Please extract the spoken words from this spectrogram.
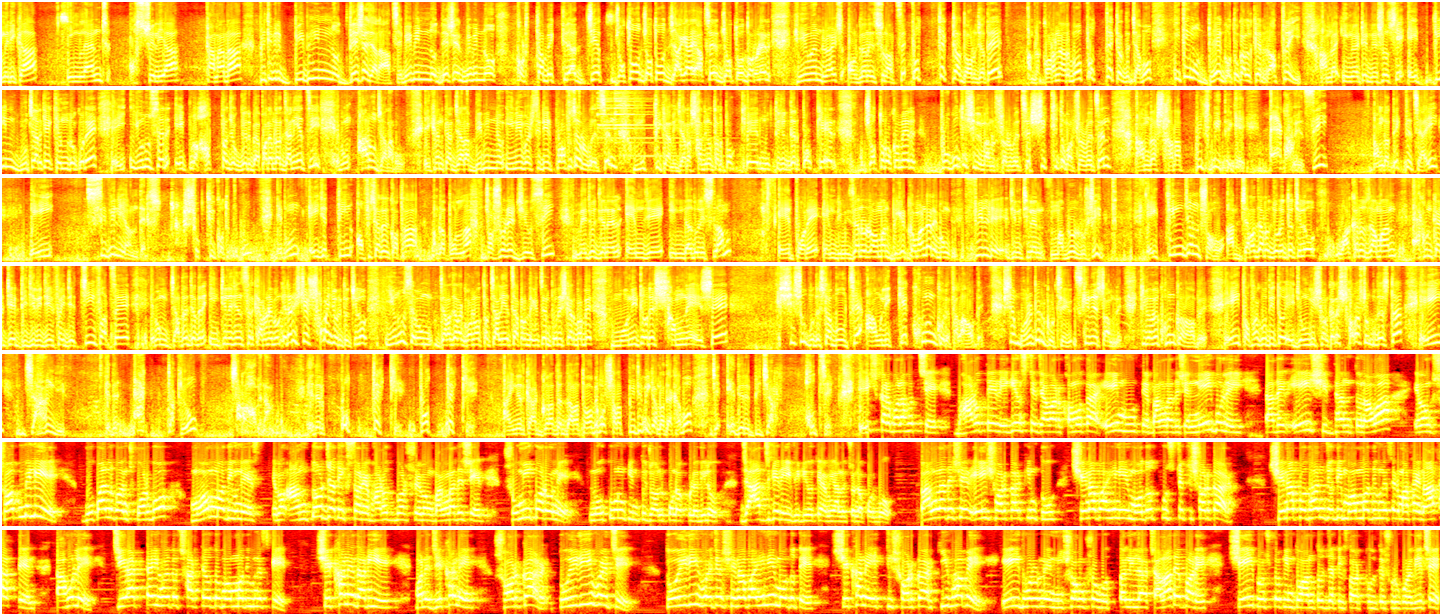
আমেরিকা, ইংল্যান্ড, অস্ট্রেলিয়া কানাডা, পৃথিবীর বিভিন্ন দেশে যারা আছে, বিভিন্ন দেশের বিভিন্ন কর্তা ব্যক্তিরা যে যত যত জায়গায় আছে, যত ধরনের হিউম্যান রাইটস অর্গানাইজেশন আছে, প্রত্যেকটা দরজাতে আমরা করা নাড়বো প্রত্যেকটাতে যাব। ইতিমধ্যে গতকালকে রাত্রেই আমরা ইউনাইটেড নেশনসকে এই তিন বুচারকে কেন্দ্র করে এই ইউনুসের এই পুরো হত্যাযজ্ঞের ব্যাপারে আমরা জানিয়েছি এবং আরও জানাব। এখানকার যারা বিভিন্ন ইউনিভার্সিটির প্রফেসর রয়েছেন, মুক্তিকামী যারা স্বাধীনতার পক্ষের মুক্তিযুদ্ধের পক্ষের যত রকমের প্রগতিশীল মানুষরা রয়েছে, শিক্ষিত মানুষরা রয়েছেন, আমরা সারা পৃথিবী থেকে এক হয়েছি। আমরা দেখতে চাই এই সিভিলিয়ানদের শক্তি কতটুকু এবং এই যে তিন অফিসারের কথা আমরা বললাম, যশোরের GOC major general M J Imdadul Islam, এরপরে M D Mizanur Rahman, brigade commander, এবং ফিল্ডে যিনি ছিলেন মাবরুর রশিদ। এই তিনজন সহ, আর যারা যারা জড়িত ছিল, ওয়াকারুজ্জামান, এখনকার যে ডিজি ডিজিএফআই যে চিফ আছে, এবং যাদের যাদের ইন্টেলিজেন্সের কারণে, এবং এরা নিশ্চয়ই সবাই জড়িত ছিল। ইউনুস এবং যারা যারা গণহত্যা চালিয়েছে, আপনারা দেখেছেন পরিষ্কারভাবে মনিটরের সামনে এসে শিশু উপদেষ্টা বলছে আওয়ামী খুন করে ফেলা হবে। সে মনিটর করছে স্ক্রিনের সামনে, কীভাবে খুন করা হবে? এই তথাকথিত এই জঙ্গি সরকারের স্বরাষ্ট্র উপদেষ্টা, এই জাহাঙ্গীর, এদের একটাকেও ছাড়া হবে না। এদের প্রত্যেককে প্রত্যেককে আইনের কাঠগড়াতে দাঁড়াতে হবে সারা পৃথিবীকে আমরা দেখাবো যে এদের বিচার হচ্ছে। এই পরিষ্কার বলা হচ্ছে, ভারতের এগেনস্টে যাওয়ার ক্ষমতা এই মুহূর্তে বাংলাদেশে নেই বলেই তাদের এই সিদ্ধান্ত নেওয়া এবং সব মিলিয়ে গোপালগঞ্জ পর্ব, মোহাম্মদ ইউনেস এবং আন্তর্জাতিক স্তরে ভারতবর্ষ এবং বাংলাদেশের সমীকরণে নতুন কিন্তু জল্পনা খুলে দিল, যা আজকের এই ভিডিওতে আমি আলোচনা করব। বাংলাদেশের এই সরকার কিন্তু সেনাবাহিনীর মদতপুষ্ট একটি সরকার। সেনাপ্রধান যদি মোহাম্মদ ইউনেসের মাথায় না থাকতেন, তাহলে চেয়ারটাই হয়তো ছাড়তে হতো মোহাম্মদ ইউনেসকে। সেখানে দাঁড়িয়ে মানে যেখানে সরকার তৈরি হয়েছে তৈরি হয়েছে সেনাবাহিনীর মদতে, সেখানে একটি সরকার কীভাবে এই ধরনের নৃশংস হত্যালীলা চালাতে পারে, সেই প্রশ্ন কিন্তু আন্তর্জাতিক স্তর তুলতে শুরু করে দিয়েছে।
